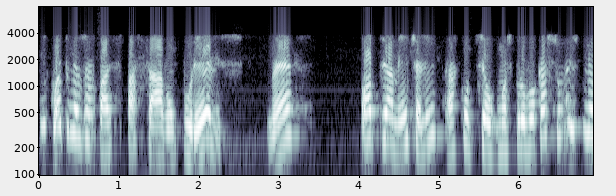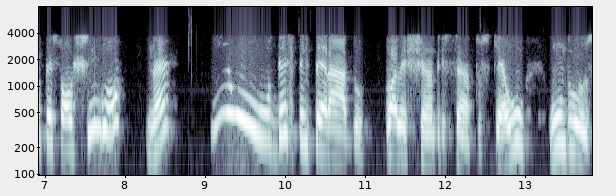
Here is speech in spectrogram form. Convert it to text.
Enquanto meus rapazes passavam por eles, né? Obviamente ali aconteceu algumas provocações, meu pessoal xingou, né? E o destemperado do Alexandre Santos, que é um, um dos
